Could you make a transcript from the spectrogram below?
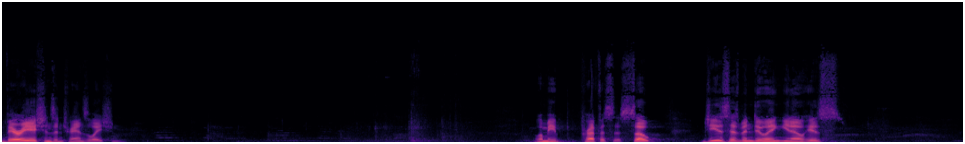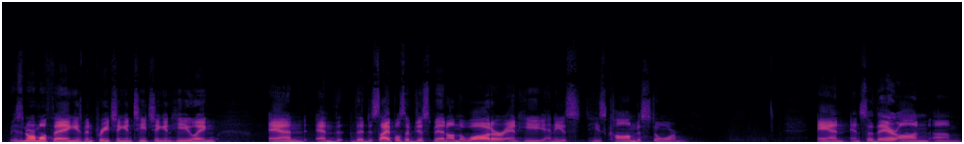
variations in translation. Let me preface this. So, Jesus has been doing, you know, his his normal thing. He's been preaching and teaching and healing, and and the disciples have just been on the water, and he and he's he's calmed a storm. And and so they're on um,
